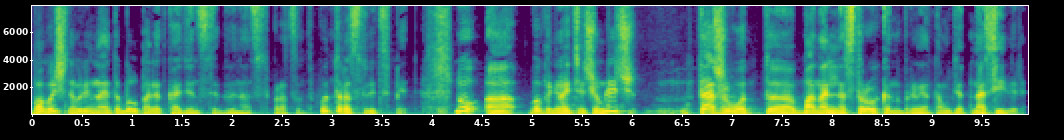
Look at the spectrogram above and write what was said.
В обычные времена это было порядка 11-12%. В этот раз 35%. Ну, а, вы понимаете, о чем речь? Та же вот а, банальная стройка, например, там где-то на севере.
